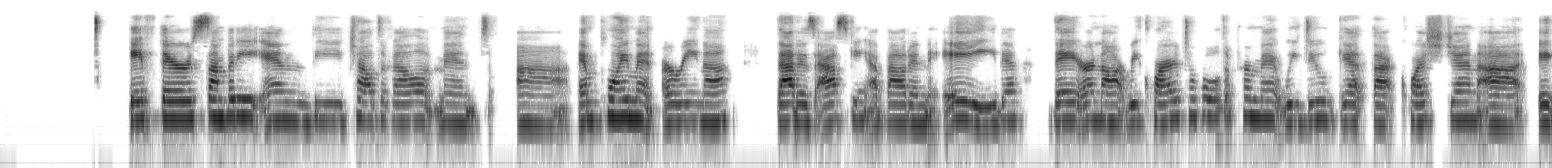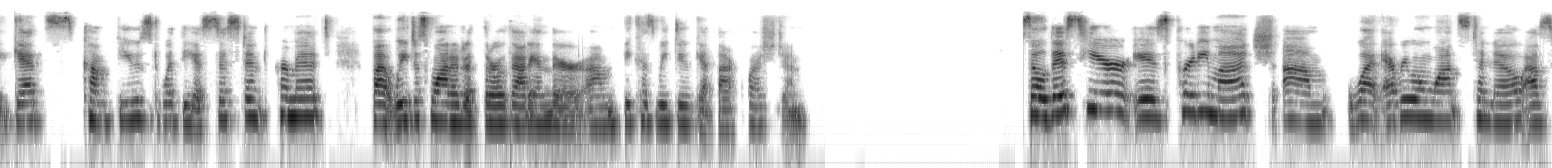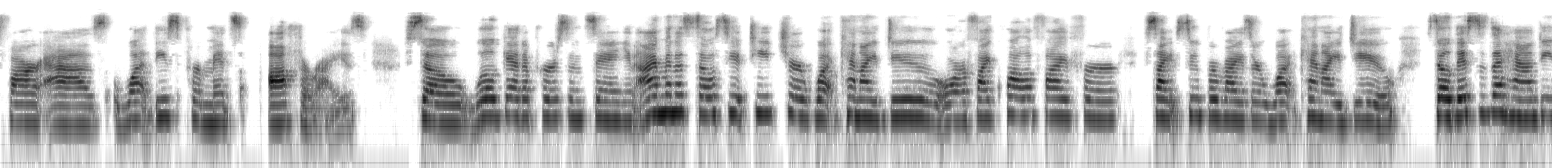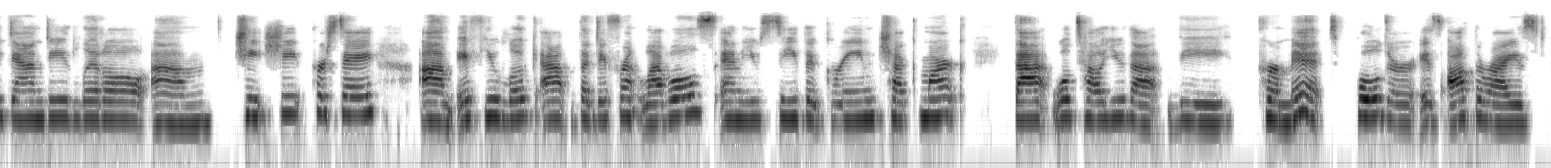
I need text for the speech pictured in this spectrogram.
if there's somebody in the child development uh, employment arena that is asking about an aid, they are not required to hold a permit. We do get that question. Uh, it gets confused with the assistant permit, but we just wanted to throw that in there um, because we do get that question. So this here is pretty much um, what everyone wants to know as far as what these permits authorize. So we'll get a person saying, you know, I'm an associate teacher, what can I do? Or if I qualify for site supervisor, what can I do? So this is a handy dandy little um, cheat sheet per se um, if you look at the different levels and you see the green check mark, that will tell you that the permit holder is authorized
